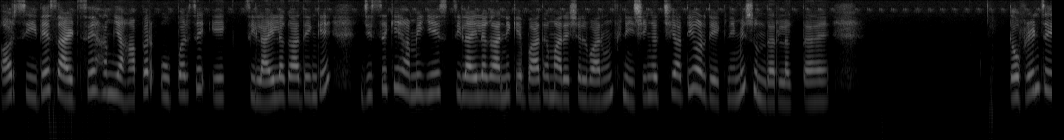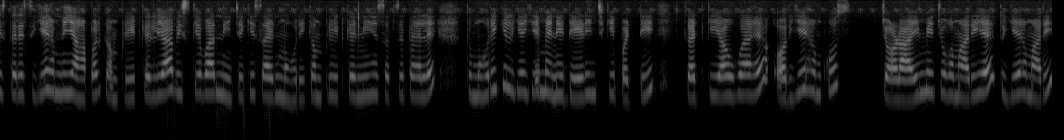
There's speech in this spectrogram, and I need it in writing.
और सीधे साइड से हम यहाँ पर ऊपर से एक सिलाई लगा देंगे, जिससे कि हमें ये सिलाई लगाने के बाद हमारे शलवार में फिनिशिंग अच्छी आती है और देखने में सुंदर लगता है। तो फ्रेंड्स, इस तरह से ये हमने यहाँ पर कंप्लीट कर लिया। अब इसके बाद नीचे की साइड मोहरी कंप्लीट करनी है सबसे पहले। तो मोहरी के लिए ये मैंने डेढ़ इंच की पट्टी कट किया हुआ है और ये हमको चौड़ाई में जो हमारी है तो ये हमारी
